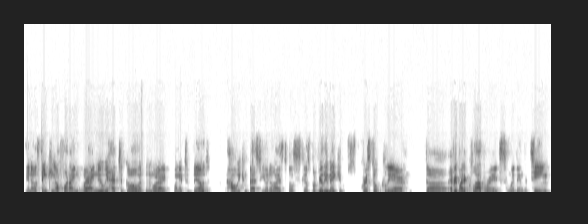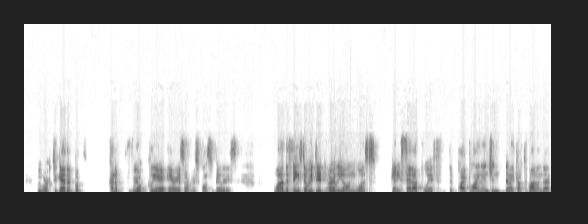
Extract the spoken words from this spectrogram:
you know thinking of what I where I knew we had to go and what I wanted to build, how we can best utilize those skills, but really make it crystal clear. The everybody collaborates within the team. We work together, but kind of real clear areas of responsibilities. One of the things that we did early on was getting set up with the pipeline engine that I talked about on that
